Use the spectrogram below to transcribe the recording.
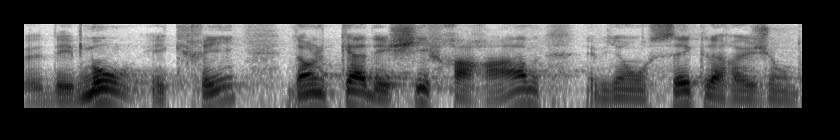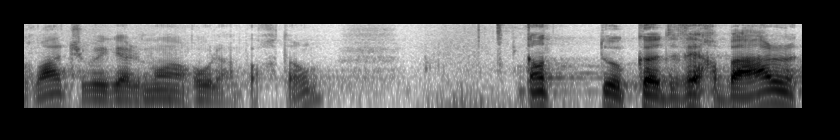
euh, des mots écrits. Dans le cas des chiffres arabes, eh bien, on sait que la région droite joue également un rôle important. Au code verbal,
